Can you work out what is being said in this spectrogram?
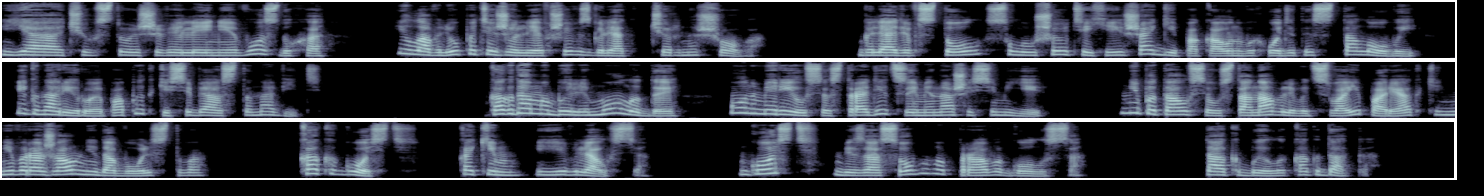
Я чувствую шевеление воздуха и ловлю потяжелевший взгляд Чернышова. Глядя в стол, слушаю тихие шаги, пока он выходит из столовой, игнорируя попытки себя остановить. Когда мы были молоды, он мирился с традициями нашей семьи, не пытался устанавливать свои порядки, не выражал недовольства. Как гость, каким и являлся. Гость без особого права голоса. Так было когда-то.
